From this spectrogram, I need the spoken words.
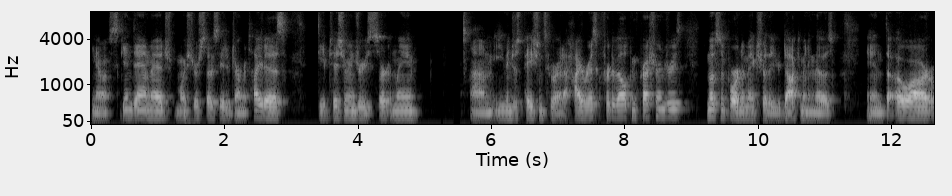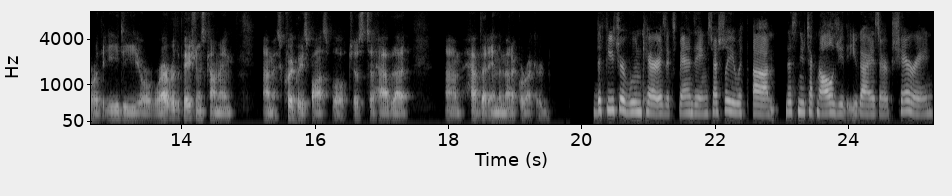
you know, skin damage, moisture associated dermatitis, deep tissue injuries, certainly, um, even just patients who are at a high risk for developing pressure injuries. Most important to make sure that you're documenting those in the OR or the ED or wherever the patient is coming um, as quickly as possible, just to have that um, have that in the medical record. The future of wound care is expanding, especially with um, this new technology that you guys are sharing.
